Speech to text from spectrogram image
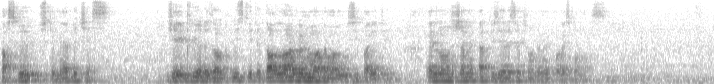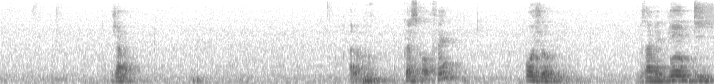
Parce que j'étais maire de Thiès. J'ai écrit à des entreprises qui étaient dans l'environnement de ma municipalité. Elles n'ont jamais accusé réception de mes correspondances. Jamais. Alors, qu'est-ce qu'on fait? Aujourd'hui, vous avez bien dit,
